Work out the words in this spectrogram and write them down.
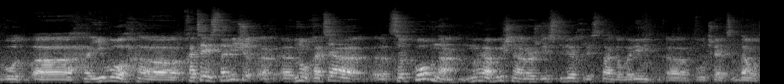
Вот, а, его, а, хотя исторически, ну, хотя церковно, мы обычно о Рождестве Христа говорим, получается, да, вот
